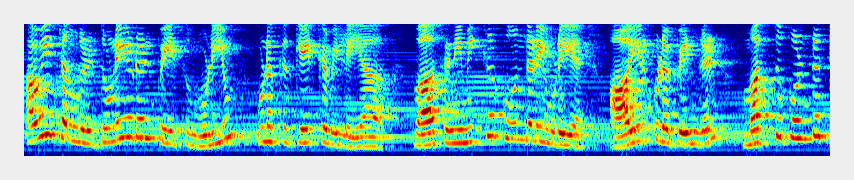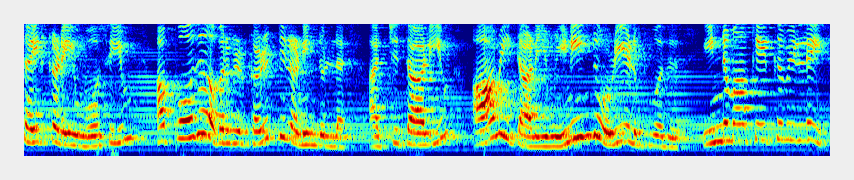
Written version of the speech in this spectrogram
அவை தங்கள் துணையுடன் பேசும் ஒளியும் உனக்கு கேட்கவில்லையா? வாசனை மிக்க கூந்தலை உடைய ஆயர்குல பெண்கள் மத்து கொண்டு தயிர்கடையும் ஓசையும் அப்போது அவர்கள் கழுத்தில் அணிந்துள்ள அச்சு தாலியும் ஆமை தாலியும் இணைந்து ஒளி எழுப்புவது இன்னுமா கேட்கவில்லை?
